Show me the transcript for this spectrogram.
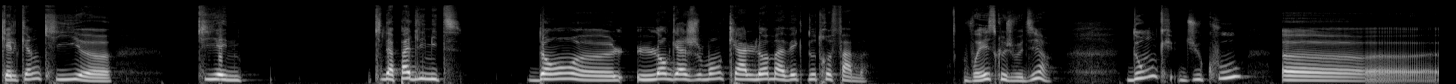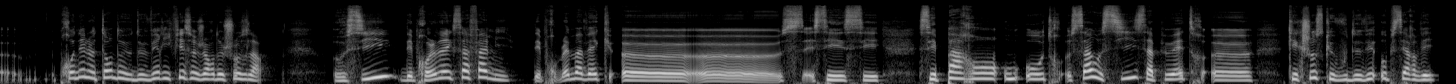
quelqu'un qui, euh, qui, une, qui n'a pas de limite dans l'engagement qu'a l'homme avec d'autres femmes. Vous voyez ce que je veux dire? Donc, du coup, prenez le temps de, vérifier ce genre de choses-là. Aussi, des problèmes avec sa famille, des problèmes avec euh, euh, ses, parents ou autres. Ça aussi, ça peut être euh, quelque chose que vous devez observer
